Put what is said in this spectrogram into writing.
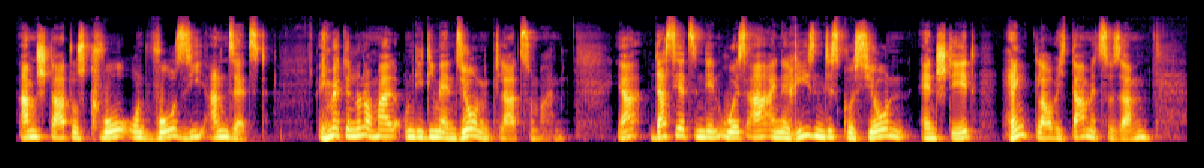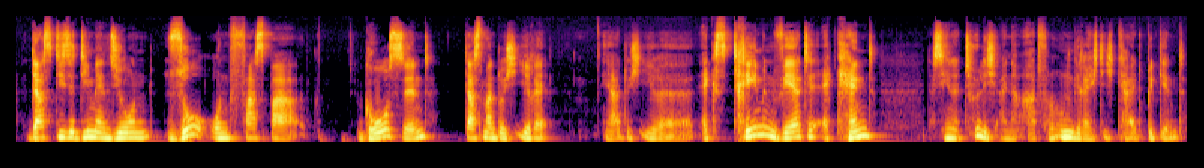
am Status quo und wo sie ansetzt. Ich möchte nur noch mal, um die Dimensionen klar zu machen. Ja, dass jetzt in den USA eine Riesendiskussion entsteht, hängt, glaube ich, damit zusammen, dass diese Dimensionen so unfassbar groß sind, dass man durch ihre, ja, durch ihre extremen Werte erkennt, dass hier natürlich eine Art von Ungerechtigkeit beginnt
